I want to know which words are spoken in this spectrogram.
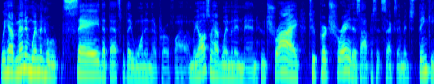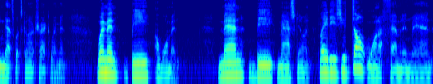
We have men and women who say that that's what they want in their profile, and we also have women and men who try to portray this opposite sex image, thinking that's what's going to attract women. Women, be a woman. Men, be masculine. Ladies, you don't want a feminine man.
